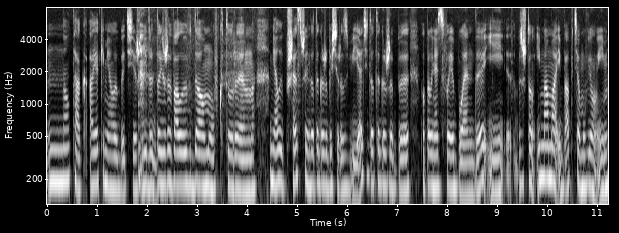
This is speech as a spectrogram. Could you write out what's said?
No tak, a jakie miały być, jeżeli do- dojrzewały w domu, w którym miały przestrzeń do tego, żeby się rozwijać i do tego, żeby popełniać swoje błędy i e, zresztą i mama i babcia mówią im,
